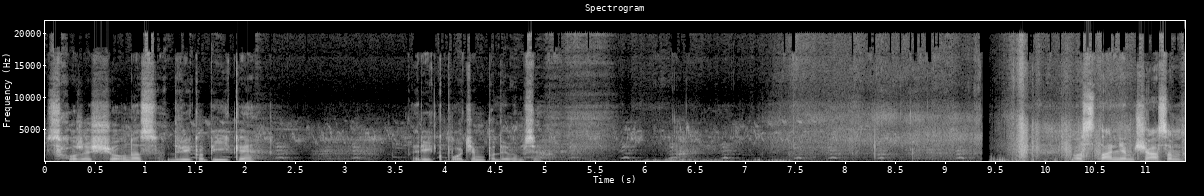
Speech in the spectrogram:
Схоже, що в нас 2 копійки. Рік потім подивимося. Останнім часом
